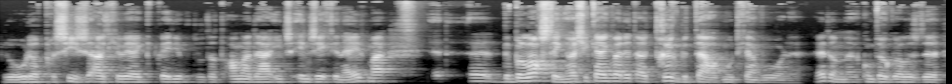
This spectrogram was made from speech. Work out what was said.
Bedoel, hoe dat precies is uitgewerkt, ik weet niet of dat Anna daar iets inzicht in heeft. Maar de belasting, als je kijkt waar dit uit terugbetaald moet gaan worden, hè, dan komt ook wel eens de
